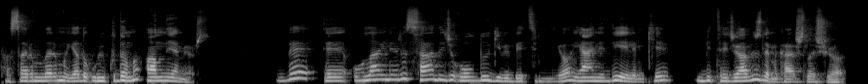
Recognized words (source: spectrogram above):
tasarımları mı ya da uykuda mı anlayamıyoruz. Ve e, olayları sadece olduğu gibi betimliyor. Yani diyelim ki bir tecavüzle mi karşılaşıyor?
